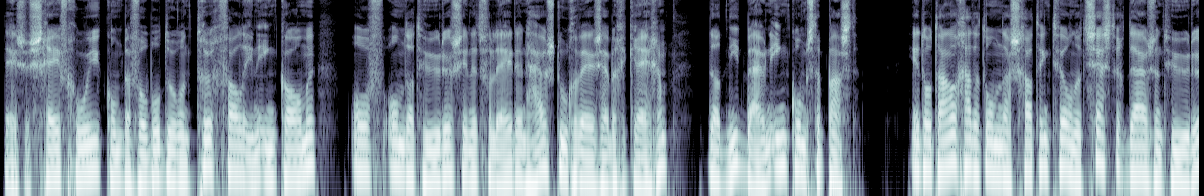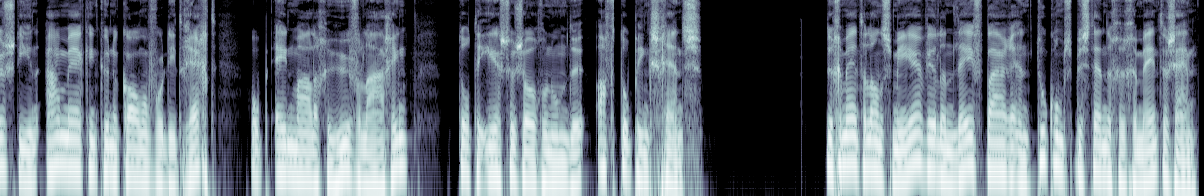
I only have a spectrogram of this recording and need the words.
Deze scheefgroei komt bijvoorbeeld door een terugval in inkomen of omdat huurders in het verleden een huis toegewezen hebben gekregen dat niet bij hun inkomsten past. In totaal gaat het om naar schatting 260.000 huurders die in aanmerking kunnen komen voor dit recht op eenmalige huurverlaging tot de eerste zogenoemde aftoppingsgrens. De gemeente Landsmeer wil een leefbare en toekomstbestendige gemeente zijn.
